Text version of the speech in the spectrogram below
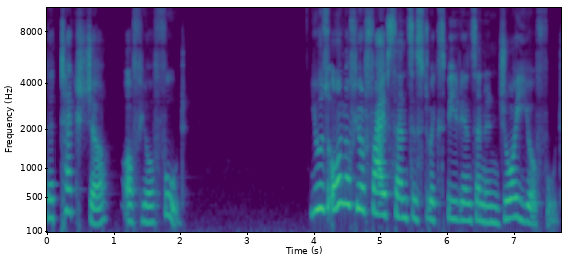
the texture of your food. Use all of your five senses to experience and enjoy your food.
